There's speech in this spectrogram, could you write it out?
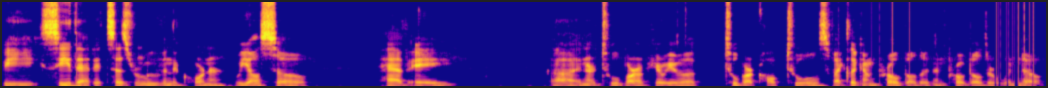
we see that it says remove in the corner. We also have a, uh, in our toolbar up here, we have a toolbar called Tools. If I click on Pro Builder, then Pro Builder window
